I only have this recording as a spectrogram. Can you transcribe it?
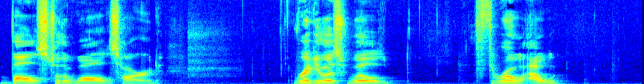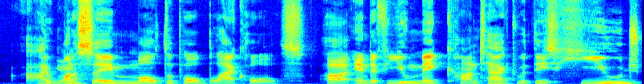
balls to the walls hard. Regulus will throw out, I want to say, multiple black holes. Uh, and if you make contact with these huge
